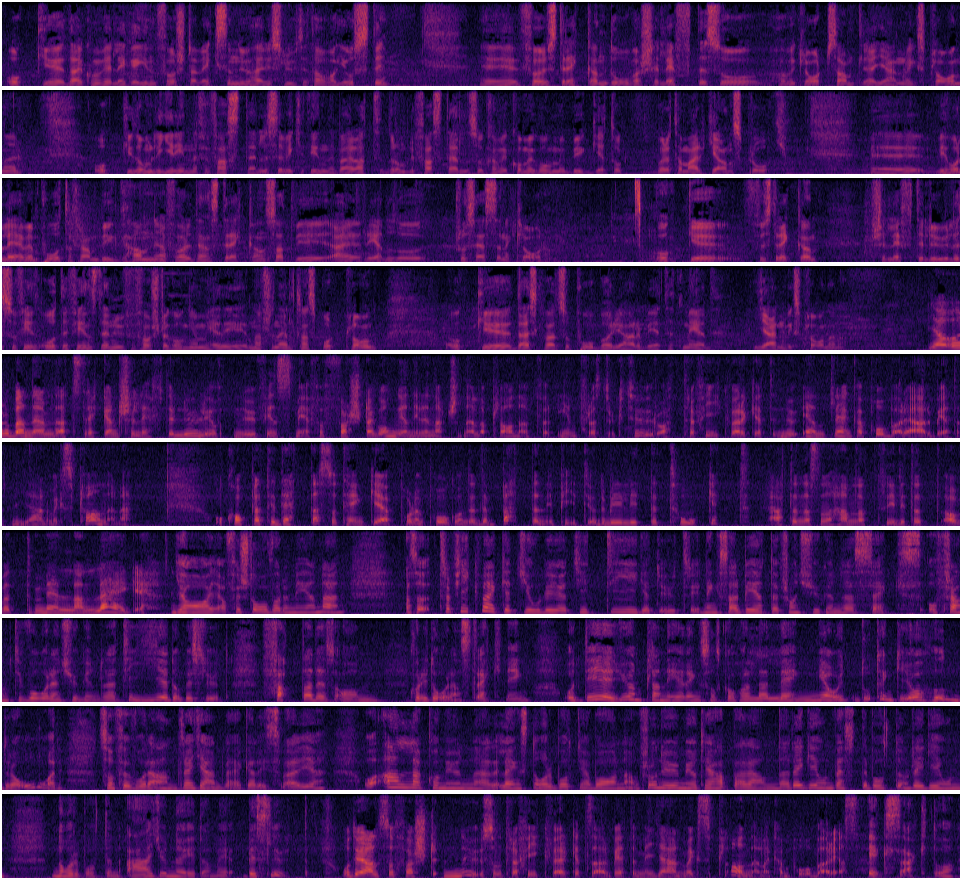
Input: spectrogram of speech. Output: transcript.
och eh, där kommer vi lägga in första växeln nu här i slutet av augusti. Eh, för sträckan Dova-Skellefteå så har vi klart samtliga järnvägsplaner och de ligger inne för fastställelse vilket innebär att när de blir fastställda så kan vi komma igång med bygget och börja ta mark i anspråk. Eh, vi håller även på att ta fram bygghandlingar för den sträckan så att vi är redo då processen är klar. Och eh, för sträckan Skellefteå-Luleå så finns, återfinns den nu för första gången med i nationell transportplan och eh, där ska vi alltså påbörja arbetet med järnvägsplanerna. Ja, Urban nämnde att sträckan Skellefteå-Luleå nu finns med för första gången i den nationella planen för infrastruktur och att Trafikverket nu äntligen kan påbörja arbetet med järnvägsplanerna. Och kopplat till detta så tänker jag på den pågående debatten i Piteå. Det blir lite tokigt att den nästan har hamnat i lite av ett mellanläge. Ja, jag förstår vad du menar. Alltså, Trafikverket gjorde ju ett gediget utredningsarbete från 2006 och fram till våren 2010 då beslut fattades om korridorens sträckning. Och det är ju en planering som ska hålla länge och då tänker jag hundra år som för våra andra järnvägar i Sverige. Och alla kommuner längs Norrbotniabanan från Umeå till Haparanda, Region Västerbotten, Region Norrbotten är ju nöjda med beslutet. Och det är alltså först nu som Trafikverkets arbete med järnvägsplanerna kan påbörjas? Exakt. Och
